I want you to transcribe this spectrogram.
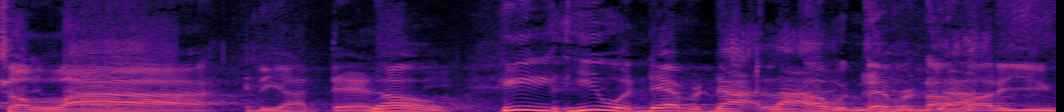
to lie. The audacity. No, he he would never not lie. I would never not lie to you.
